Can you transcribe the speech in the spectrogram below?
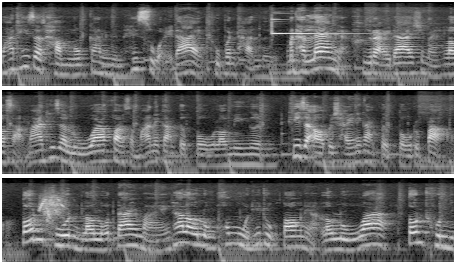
มารถที่จะทำงบการเงินให้สวยได้ทุกบรรทัดเลยบรรทัดแรกเนี่ยคือรายได้ใช่ไหมเราสามารถที่จะรู้ว่าความสามารถในการเติบโต เรามีเงินที่จะเอาไปใช้ในการเติบโตหรือเปล่า ต้นทุนเราลดได้ไหม ถ้าเราลงข้อมูลที่ถูกต้องเนี่ยเรารู้ว่าต้นทุนจ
